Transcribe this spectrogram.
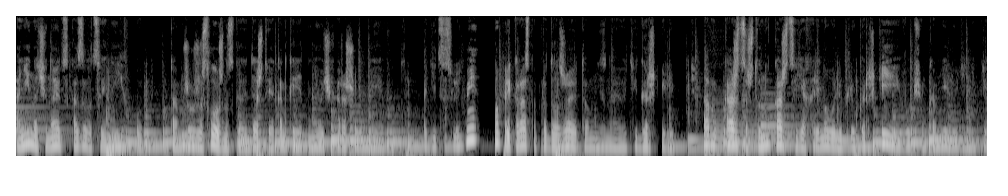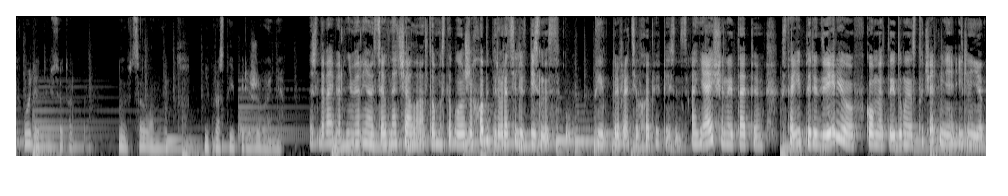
они начинают сказываться и на их хобби. Там же уже сложно сказать, да, что я конкретно не очень хорошо умею вот ходиться с людьми, но прекрасно продолжаю там, не знаю, эти горшки лепить. Там кажется, что, ну, кажется, я хреново леплю горшки, и, в общем, ко мне люди не приходят, и все такое. Ну, и в целом, вот, непростые переживания. Даже давай вернемся в начало, а то мы с тобой уже хобби превратили в бизнес. Ты превратил хобби в бизнес. А я еще на этапе стою перед дверью в комнату и думаю, стучать мне или нет.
